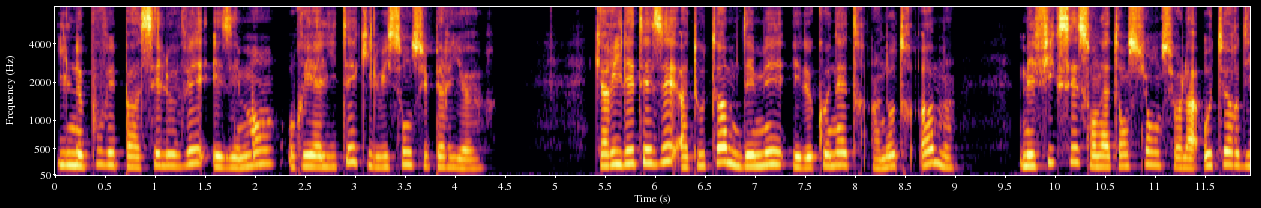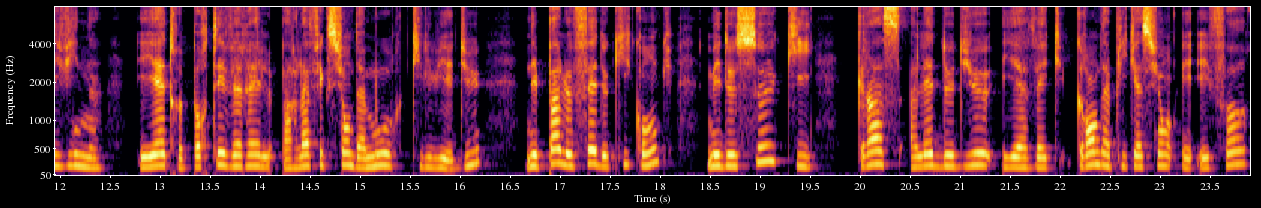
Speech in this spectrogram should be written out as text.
il ne pouvait pas s'élever aisément aux réalités qui lui sont supérieures. Car il est aisé à tout homme d'aimer et de connaître un autre homme, mais fixer son attention sur la hauteur divine et être porté vers elle par l'affection d'amour qui lui est due, n'est pas le fait de quiconque, mais de ceux qui, grâce à l'aide de Dieu et avec grande application et effort,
